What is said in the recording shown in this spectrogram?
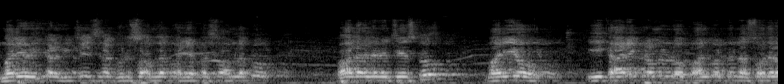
మరియు ఇక్కడ విచ్చేసిన గురుస్వాములకు అయ్యప్ప స్వాములకు పాదవందనం చేస్తూ మరియు ఈ కార్యక్రమంలో పాల్గొంటున్న సోదర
